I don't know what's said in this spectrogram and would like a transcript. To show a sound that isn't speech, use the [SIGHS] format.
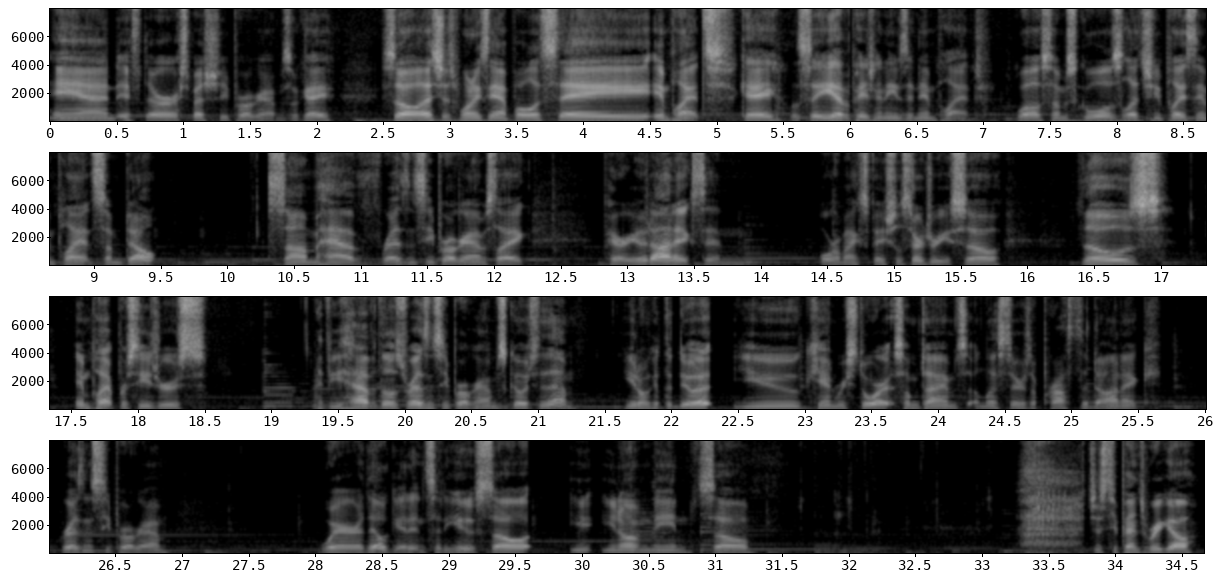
and if there are specialty programs, okay? So that's just one example. Let's say implants, okay? Let's say you have a patient that needs an implant. Well, some schools let you place implants, some don't. Some have residency programs like periodontics and oral maxillofacial surgery. So those implant procedures, if you have those residency programs, go to them. You don't get to do it. You can restore it sometimes unless there's a prosthodontic residency program where they'll get it instead of you. So you, you know what I mean? So [SIGHS] just depends where you go.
